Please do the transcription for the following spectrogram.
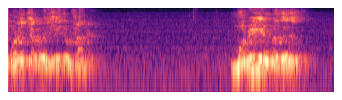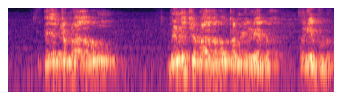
மூளைச்சலவை செய்து விட்டார்கள். மொழி என்பது பெயர் சொல்லாகவும் வினை சொல்லாகவும் தமிழிலே அறியப்படும்.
